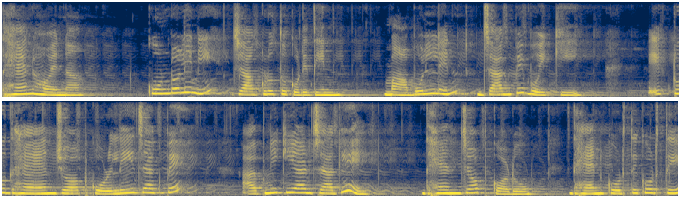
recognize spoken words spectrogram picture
ধ্যান হয় না। কুণ্ডলিনী জাগ্রত করে দিন। মা বললেন জাগবে বই কি? একটু ধ্যান জপ করলেই জাগবে। আপনি কি আর জাগে? ধ্যান জপ করো। ধ্যান করতে করতে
